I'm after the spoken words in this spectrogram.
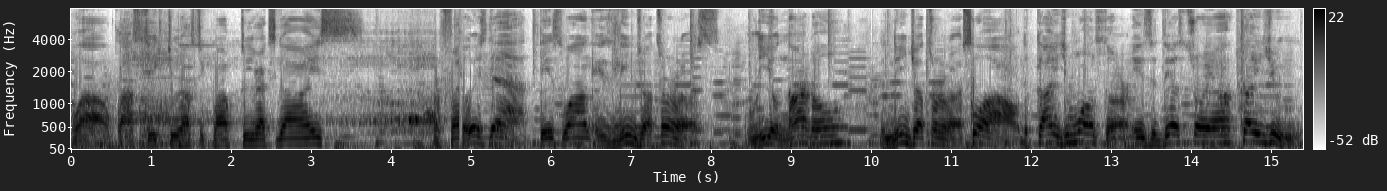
Wow, classic Jurassic Park T-Rex guys. Perfect. Who is that? This one is Ninja Turtles. Leonardo, the Ninja Turtles. Wow, the Kaiju monster is a Destroyer Kaiju.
